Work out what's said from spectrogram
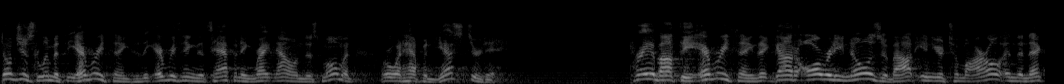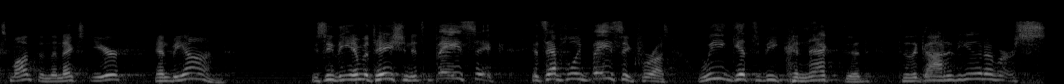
Don't just limit the everything to the everything that's happening right now in this moment or what happened yesterday. Pray about the everything that God already knows about in your tomorrow and the next month and the next year and beyond. You see, the invitation, it's basic. It's absolutely basic for us. We get to be connected to the God of the universe.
